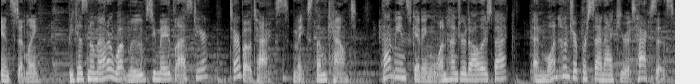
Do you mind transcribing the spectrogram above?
instantly. Because no matter what moves you made last year, TurboTax makes them count. That means getting $100 back and 100% accurate taxes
